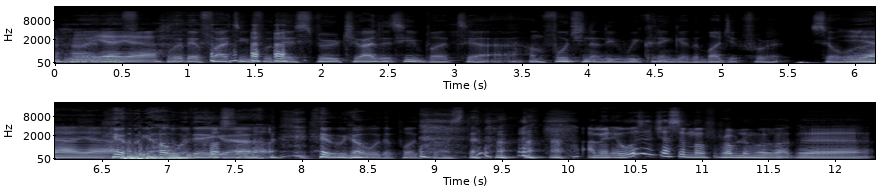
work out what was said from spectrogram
Uh-huh, yeah, yeah. Where they're fighting for their spirituality, but uh, unfortunately, we couldn't get the budget for it. So uh, yeah, yeah. here we are with a, a uh, here we are with a podcast. I mean, it wasn't just a problem about the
